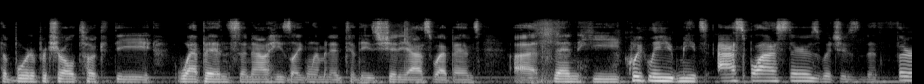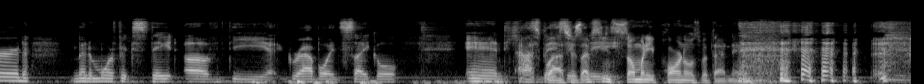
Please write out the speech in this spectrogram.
the border patrol took the weapons, so now he's like limited to these shitty ass weapons. Uh, then he quickly meets ass blasters, which is the third metamorphic state of the graboid cycle. And he's Ass blasters. I've seen so many pornos with that name.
